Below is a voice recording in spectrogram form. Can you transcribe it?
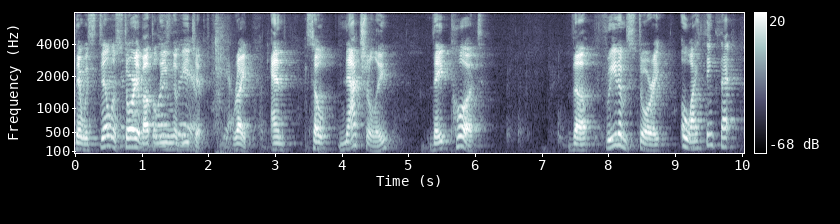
There was still a That story that about the was leaving of there. Egypt. Yeah. Right. Okay. And so naturally, they put the freedom story. Oh, I think that.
